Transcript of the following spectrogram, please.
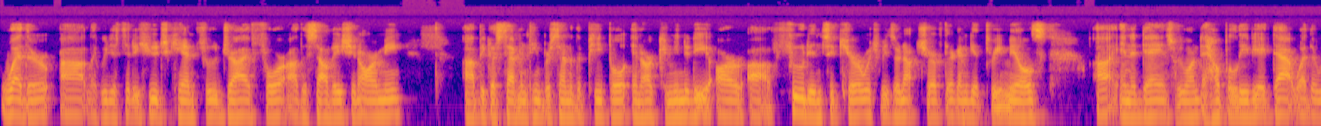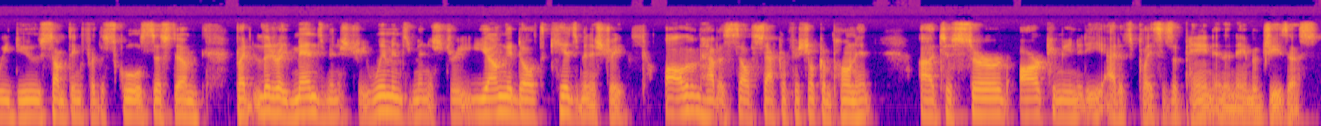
whether uh, like we just did a huge canned food drive for uh, the Salvation Army. Uh, because 17% of the people in our community are uh, food insecure, which means they're not sure if they're going to get three meals uh, in a day. And so we wanted to help alleviate that, whether we do something for the school system, but literally men's ministry, women's ministry, young adult, kids ministry, all of them have a self sacrificial component uh, to serve our community at its places of pain in the name of Jesus.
